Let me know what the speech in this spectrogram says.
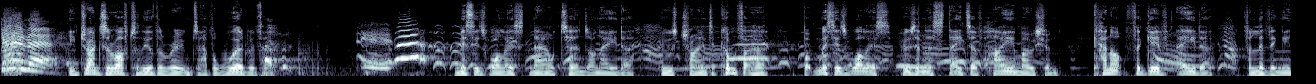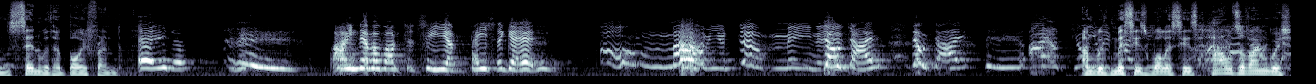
Get in there! He drags her off to the other room to have a word with her. Mrs. Wallace now turns on Ada, who's trying to comfort her, but Mrs. Wallace, who's in a state of high emotion, cannot forgive Ada for living in sin with her boyfriend. Ada, I never want to see your face again. Oh, Mom, you don't mean it. Don't I? Don't I? I'll kill And with Mrs. Wallace's howls of anguish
